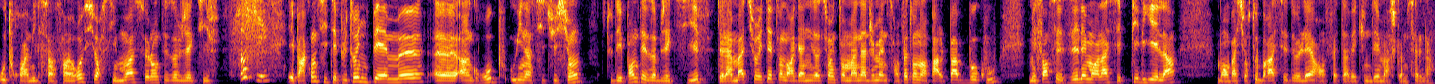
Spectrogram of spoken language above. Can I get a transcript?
ou 3500 euros sur 6 mois selon tes objectifs. Ok. Et par contre, si tu es plutôt une PME, euh, un groupe ou une institution, tout dépend de tes objectifs, de la maturité de ton organisation et de ton management. En fait, on n'en parle pas beaucoup, mais sans ces éléments-là, ces piliers-là, bon, on va surtout brasser de l'air, en fait, avec une démarche comme celle-là.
